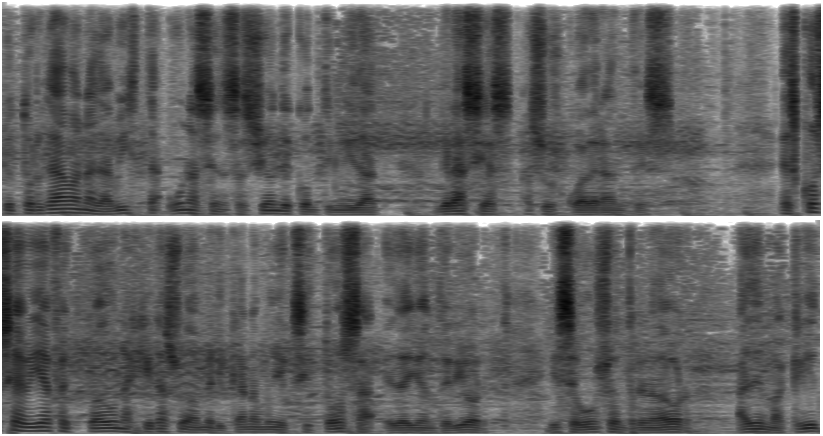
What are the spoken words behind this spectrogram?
que otorgaban a la vista una sensación de continuidad gracias a sus cuadrantes. Escocia había efectuado una gira sudamericana muy exitosa el año anterior y según su entrenador, Adam McLeod,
